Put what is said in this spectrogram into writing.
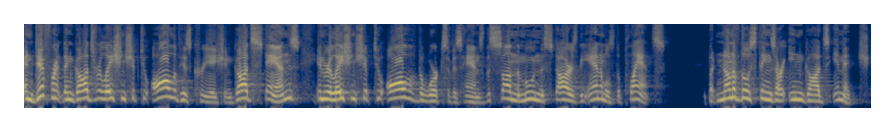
and different than God's relationship to all of his creation. God stands in relationship to all of the works of his hands the sun, the moon, the stars, the animals, the plants. But none of those things are in God's image.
